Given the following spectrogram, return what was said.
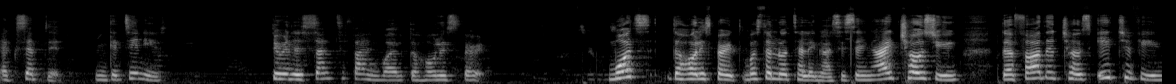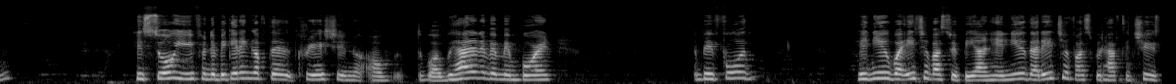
accepted and continues through the sanctifying word of the Holy Spirit. What's the Holy Spirit? What's the Lord telling us? He's saying, I chose you. The Father chose each of you. He saw you from the beginning of the creation of the world. We hadn't even been born. Before he knew what each of us would be, and he knew that each of us would have to choose.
